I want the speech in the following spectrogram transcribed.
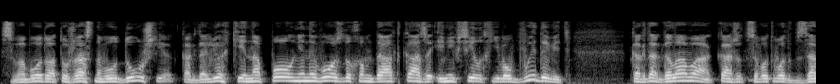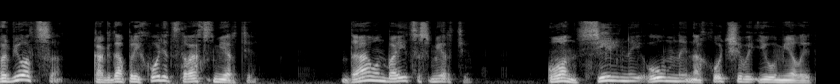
свободу от ужасного удушья, когда легкие наполнены воздухом до отказа и не в силах его выдавить, когда голова, кажется, вот-вот взорвется, когда приходит страх смерти. Да, он боится смерти. Он сильный, умный, находчивый и умелый.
